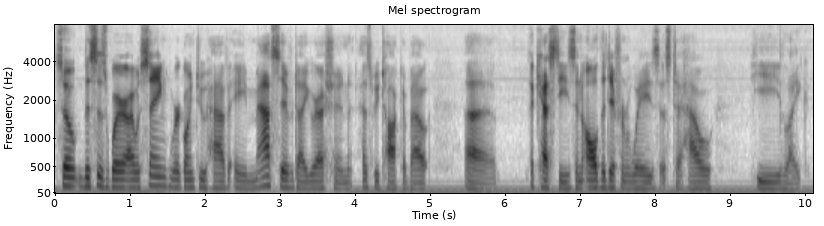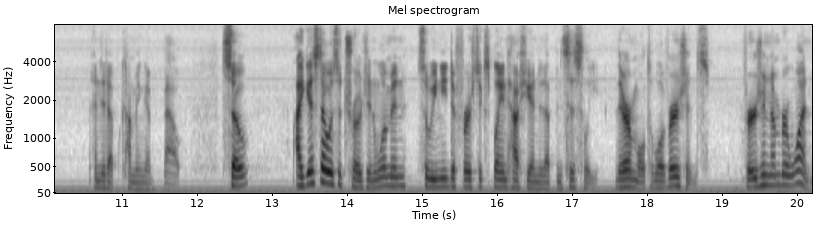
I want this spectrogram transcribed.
So, this is where I was saying we're going to have a massive digression as we talk about uh, Acestes and all the different ways as to how he, like, ended up coming about. So, I guess that was a Trojan woman, so we need to first explain how she ended up in Sicily. There are multiple versions. Version number one.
